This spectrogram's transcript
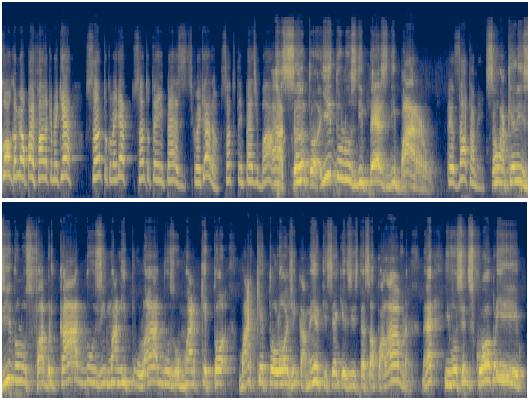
qual que meu pai fala como é que é? Santo, como é que é? Santo tem pés. Como é que era? Santo tem pés de barro. Ah, santo, ídolos de pés de barro. Exatamente. São aqueles ídolos fabricados e manipulados o marketo, marketologicamente, se é que existe essa palavra, né? e você descobre,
